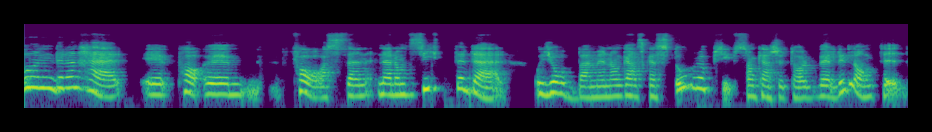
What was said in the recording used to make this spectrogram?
under den här eh, pa, eh, fasen när de sitter där och jobbar med någon ganska stor uppgift som kanske tar väldigt lång tid,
